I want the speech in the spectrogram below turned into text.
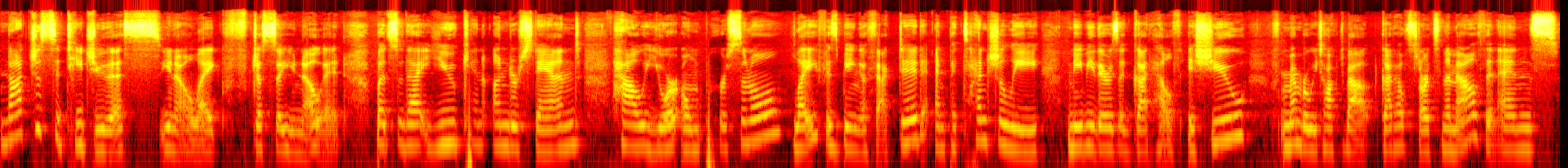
Not just to teach you this, you know, like just so you know it, but so that you can understand how your own personal life is being affected and potentially maybe there's a gut health issue. Remember, we talked about gut health starts in the mouth and ends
